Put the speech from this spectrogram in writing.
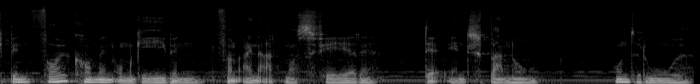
Ich bin vollkommen umgeben von einer Atmosphäre der Entspannung und Ruhe.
